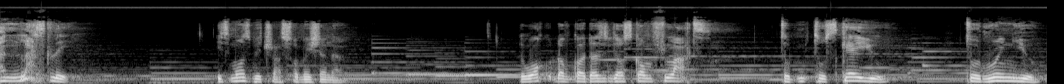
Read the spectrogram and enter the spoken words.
And lastly, it must be transformational. The word of God doesn't just come flat to, to scare you, to ruin you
